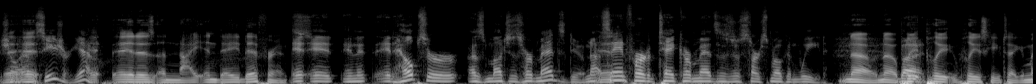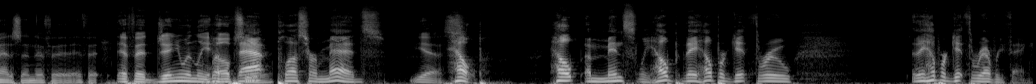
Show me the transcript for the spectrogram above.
she'll it, have a seizure. Yeah. it- it is a night and day difference. It, it and it, it helps her as much as her meds do. I'm not saying for her to take her meds and just start smoking weed. no, no, please, but- please, please keep taking medicine if it if it if it genuinely But helps that you. plus her meds Yes, help, help immensely. Help they help her get through. They help her get through everything.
